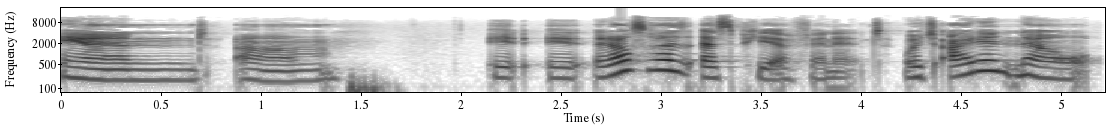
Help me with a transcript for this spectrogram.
And um it it, it also has SPF in it, which I didn't know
